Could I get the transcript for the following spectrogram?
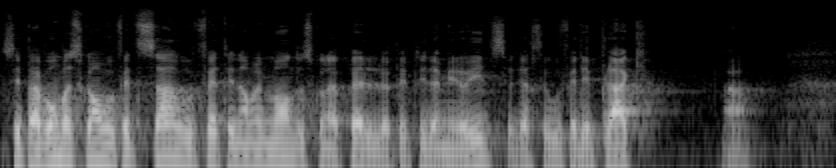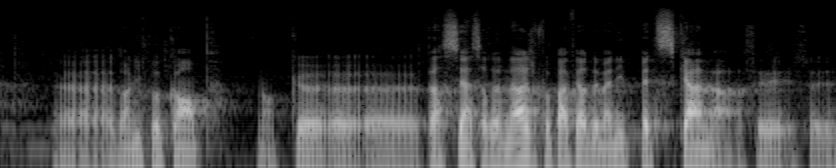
C'est pas bon parce que quand vous faites ça, vous faites énormément de ce qu'on appelle le peptide amyloïde, c'est-à-dire que vous faites des plaques hein, euh, dans l'hippocampe. Donc, euh, euh, passé un certain âge, il ne faut pas faire de manip PET scan. Hein. Ce n'est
